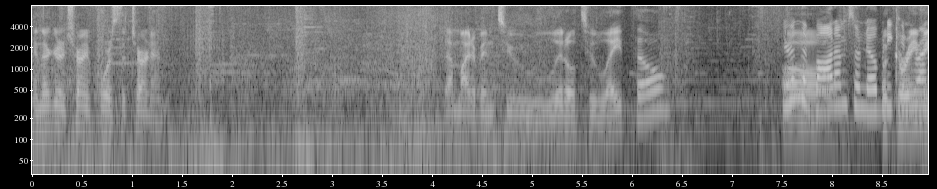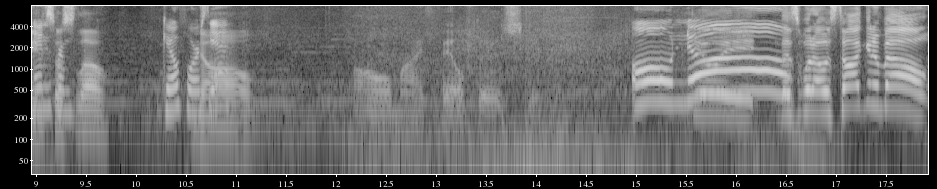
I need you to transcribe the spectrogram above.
and they're going to try and force the turn-in. That might have been too little too late, though. They're in the Oh, bottom, so nobody can run in so from slow. Gale Force. Yeah. Oh my failed fish. Oh no! That's what I was talking about.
